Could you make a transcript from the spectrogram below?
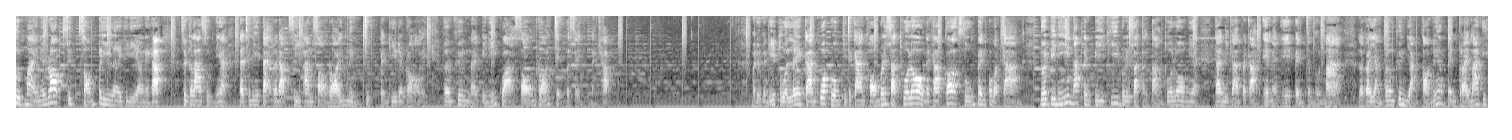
สุดใหม่ในรอบ 12 ปีเลยทีเดียวนะครับ ซึ่งก็ล่าสุดเนี่ยดัชนีแตะระดับ 4,201 จุดเป็นที่เรียบร้อย เพิ่มขึ้นในปีนี้กว่า 207%นะครับ มาดูกันที่ตัวเลขการควบรวมกิจการของบริษัททั่วโลกนะครับ ก็สูงเป็นประวัติการ โดยปีนี้นับเป็นปีที่บริษัทต่างๆ ทั่วโลกเนี่ยได้มีการประกาศ M&A เป็นจำนวนมาก แล้วก็ยังเพิ่มขึ้นอย่างต่อเนื่องเป็นไตรมาสที่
